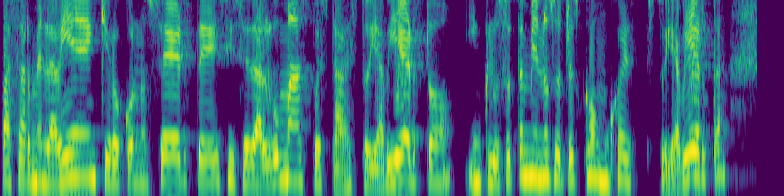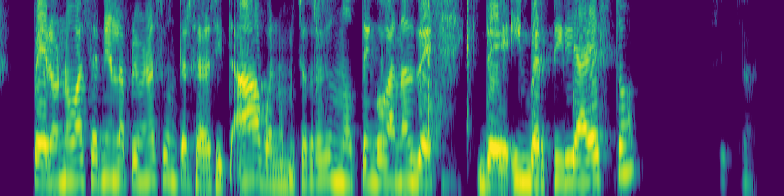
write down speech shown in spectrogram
pasármela bien, quiero conocerte, si se da algo más, pues está, estoy abierto, incluso también nosotros como mujeres, estoy abierta, pero no va a ser ni en la primera, segunda, tercera cita, ah, bueno, muchas gracias, no tengo ganas de, de invertirle a esto. Sí, claro.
